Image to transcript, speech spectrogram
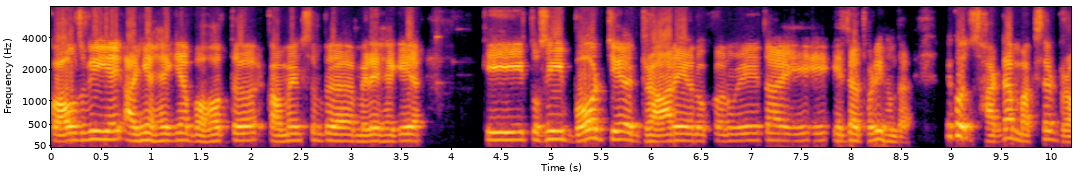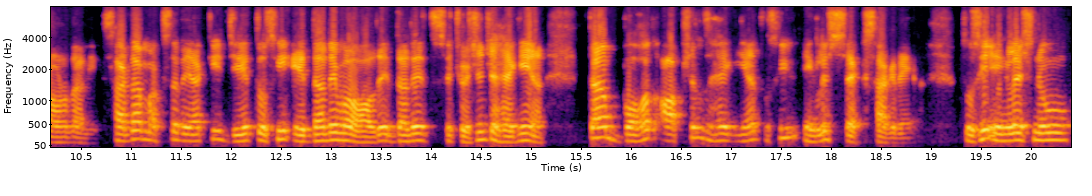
ਕਾਲਸ ਵੀ ਆਈਆਂ ਹੈਗੀਆਂ, ਬਹੁਤ ਕਮੈਂਟਸ ਮਿਲੇ ਹੈਗੇ ਆ ਕਿ ਤੁਸੀਂ ਬਹੁਤ ਡਰਾ ਰਹੇ ਹੋ ਲੋਕਾਂ ਨੂੰ, ਇਹ ਤਾਂ ਇਹ ਇਦਾਂ ਥੋੜੀ ਹੁੰਦਾ। ਦੇਖੋ, ਸਾਡਾ ਮਕਸਦ ਡਰਾਉਣ ਦਾ ਨਹੀਂ। ਸਾਡਾ ਮਕਸਦ ਇਹ ਆ ਕਿ ਜੇ ਤੁਸੀਂ ਇਦਾਂ ਦੇ ਮਾਹੌਲ ਦੇ ਇਦਾਂ ਦੇ ਸਿਚੁਏਸ਼ਨ 'ਚ ਹੈਗੇ ਆ, ਤਾਂ ਬਹੁਤ ਆਪਸ਼ਨਸ ਹੈਗੀਆਂ, ਤੁਸੀਂ ਇੰਗਲਿਸ਼ ਸਿੱਖ ਸਕਦੇ ਆ। ਤੁਸੀਂ ਇੰਗਲਿਸ਼ ਨੂੰ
